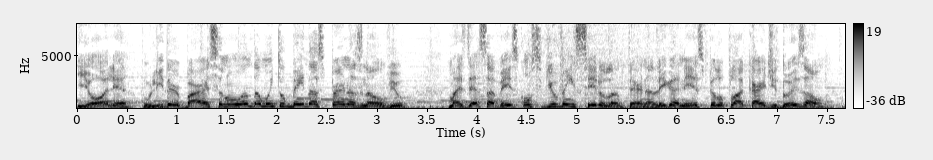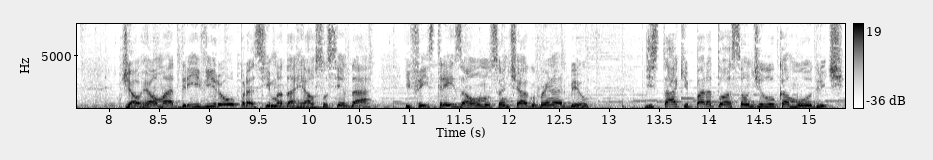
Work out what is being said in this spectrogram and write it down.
E olha, o líder Barça não anda muito bem das pernas não, viu? Mas dessa vez conseguiu vencer o Lanterna Leganês pelo placar de 2 a 1. Já o Real Madrid virou para cima da Real Sociedad e fez 3 a 1 no Santiago Bernabéu. Destaque para a atuação de Luka Modric,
